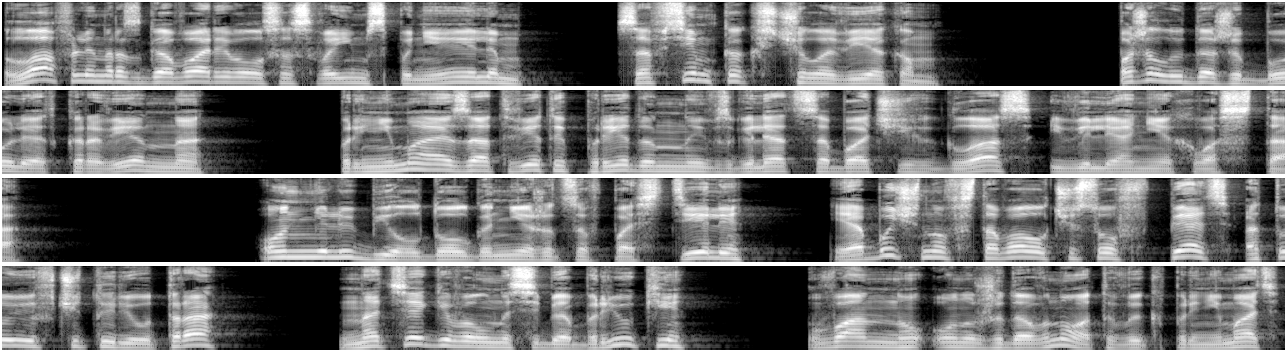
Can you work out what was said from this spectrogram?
Лафлин разговаривал со своим спаниелем совсем как с человеком, пожалуй, даже более откровенно, принимая за ответы преданный взгляд собачьих глаз и виляние хвоста. Он не любил долго нежиться в постели и обычно вставал часов в пять, а то и в четыре утра, натягивал на себя брюки, ванну он уже давно отвык принимать,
